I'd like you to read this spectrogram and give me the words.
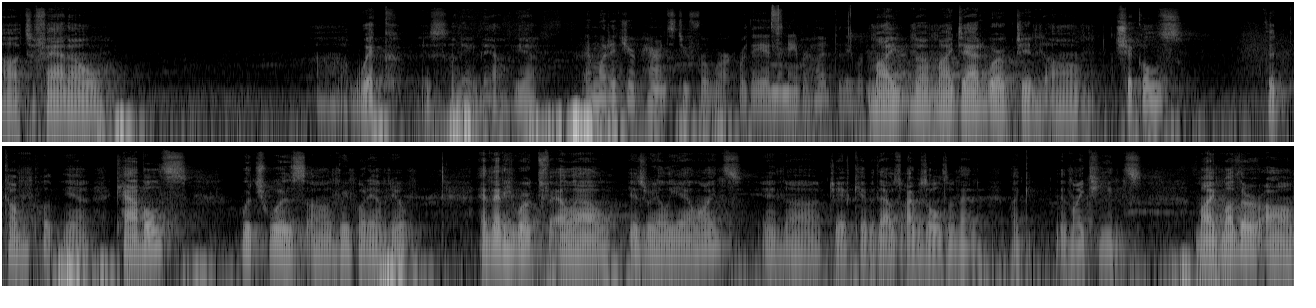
uh, Tofano, uh, Wick is her name now, yeah. And what did your parents do for work? Were they in the neighborhood? Did they work in My, the neighborhood? my, dad worked in um, Chickles, the comp, yeah, Cabels, which was on Greenpoint Avenue. And then he worked for El Al Israeli Airlines in uh, JFK, but that was, I was older then, like in my teens. My mother um,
